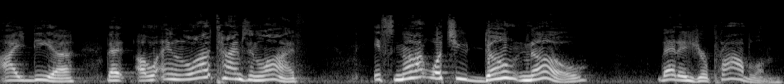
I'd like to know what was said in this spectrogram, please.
idea that, and a lot of times in life, it's not what you don't know that is your problem.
